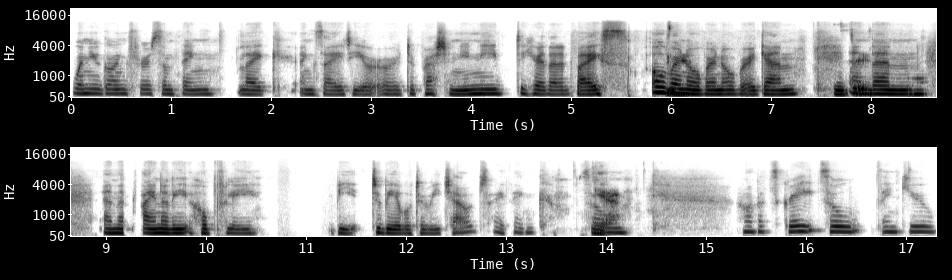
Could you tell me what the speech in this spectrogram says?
when you're going through something like anxiety or, or depression, you need to hear that advice over yeah. and over and over again. And then and then finally, hopefully be to be able to reach out i think. So yeah oh that's great. So thank you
